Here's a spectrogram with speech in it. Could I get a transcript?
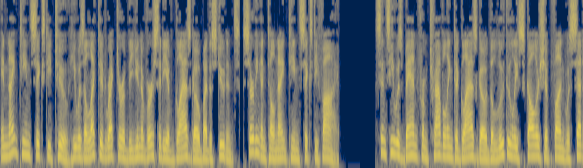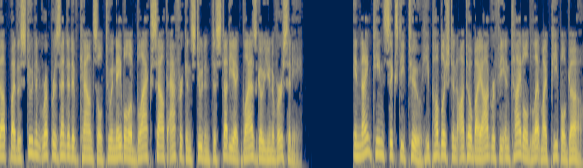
in 1962 he was elected rector of the University of Glasgow by the students, serving until 1965. Since he was banned from travelling to Glasgow the Luthuli Scholarship Fund was set up by the Student Representative Council to enable a black South African student to study at Glasgow University. In 1962 he published an autobiography entitled Let My People Go.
